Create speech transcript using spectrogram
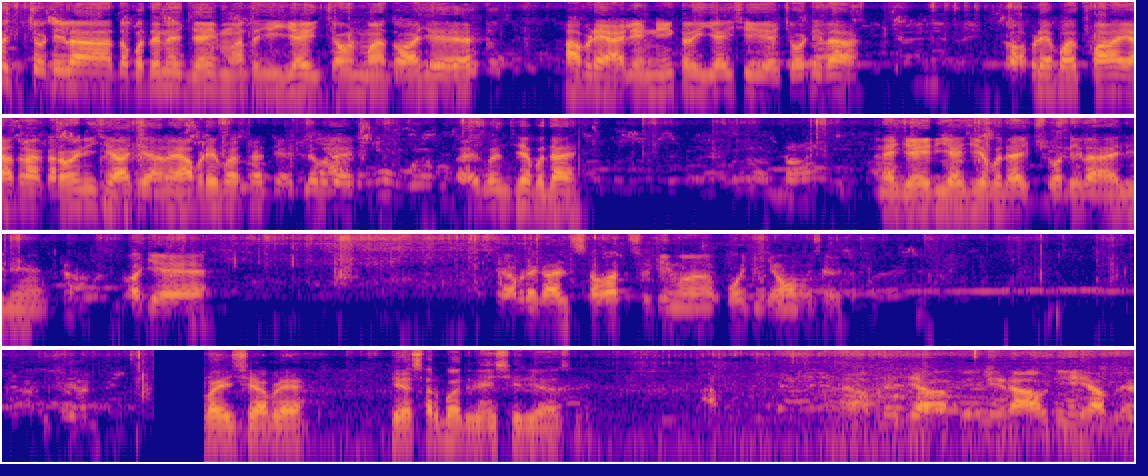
ચોટીલા તો બધાને જય માતાજી, જય ચવનમાં તો આજે આપણે હાલી નીકળી જાય છીએ ચોટીલા. તો આપણે પગપાળા યાત્રા કરવાની છે આજે અને આપણે પાસે એટલે બધા ભાઈબંધ છે બધા અને જઈ રહ્યા છીએ બધા ચોટીલા હાલીને. તો આજે આપણે કાલ સવાર સુધીમાં પહોંચી જવાનું છે. ભાઈ છે આપણે જે શરબત વેચી રહ્યા છે. આપણે જ્યાં પેલી રાવટી આપણે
